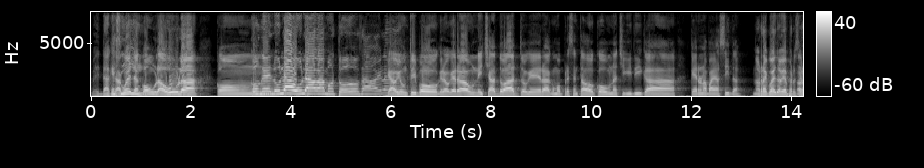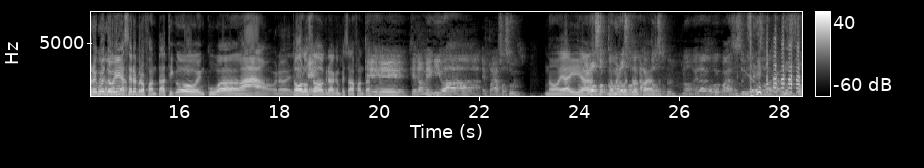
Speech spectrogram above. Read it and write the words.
¿Verdad que ¿Se sí? acuerdan? Con Ula Ula, con... Con el hula hula vamos todos a bailar. Que había un tipo, creo que era un nichardo alto, que era como presentador con una chiquitica, que era una payasita. No recuerdo bien, pero sí No recuerdo bien Fantástico. hacer, pero Fantástico en Cuba... ¡Wow, bro! Todos los Que- sábados creo que empezaba Fantástico. Que, que también iba el payaso azul. No, ya ahí Con ya... el oso, no con me el oso del payaso azul. ¿No? Era como el payaso azul y el oso jacarandoso.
